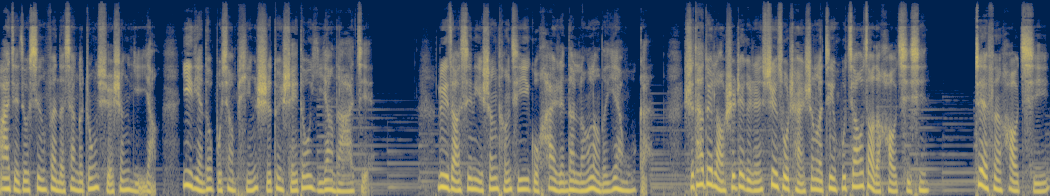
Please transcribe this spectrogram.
阿姐就兴奋得像个中学生一样，一点都不像平时对谁都一样的阿姐。绿藻心里升腾起一股骇人的冷冷的厌恶感，使他对老师这个人迅速产生了近乎焦躁的好奇心。这份好奇，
